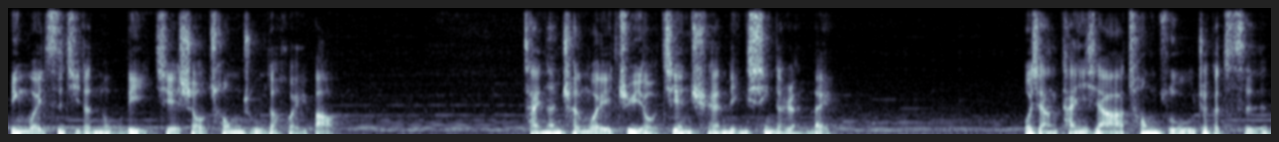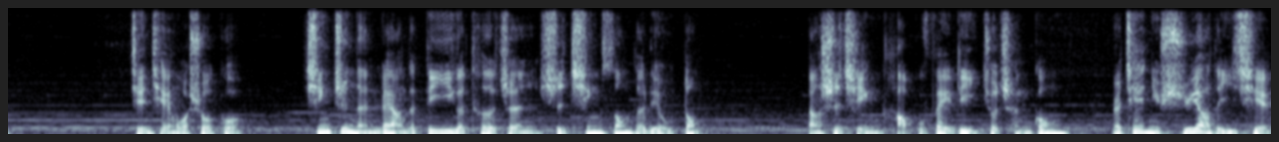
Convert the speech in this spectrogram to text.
并为自己的努力接受充足的回报，才能成为具有健全灵性的人类。我想谈一下“充足”这个词。先前我说过，心之能量的第一个特征是轻松的流动。当事情毫不费力就成功。而且你需要的一切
